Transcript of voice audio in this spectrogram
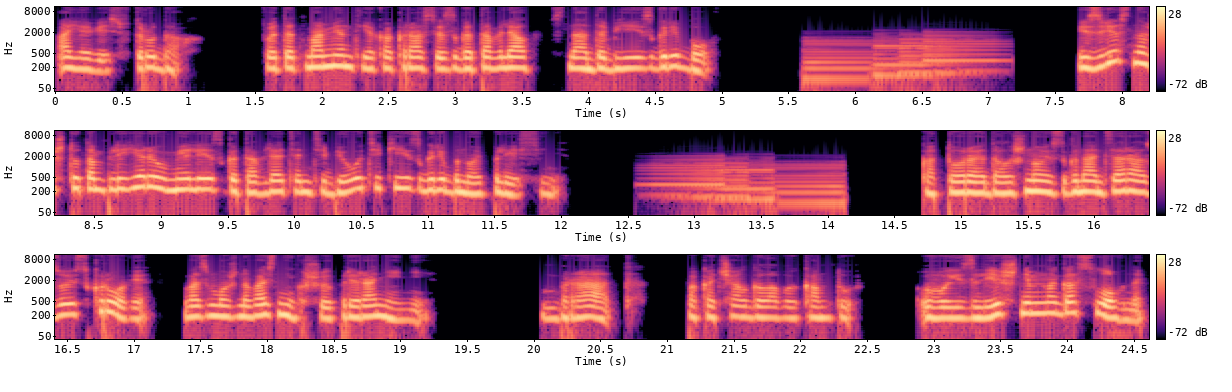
а я весь в трудах. В этот момент я как раз изготовлял снадобье из грибов. Известно, что тамплиеры умели изготовлять антибиотики из грибной плесени, которое должно изгнать заразу из крови, возможно, возникшую при ранении. «Брат», — покачал головой Камтур, — «вы излишне многословны.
